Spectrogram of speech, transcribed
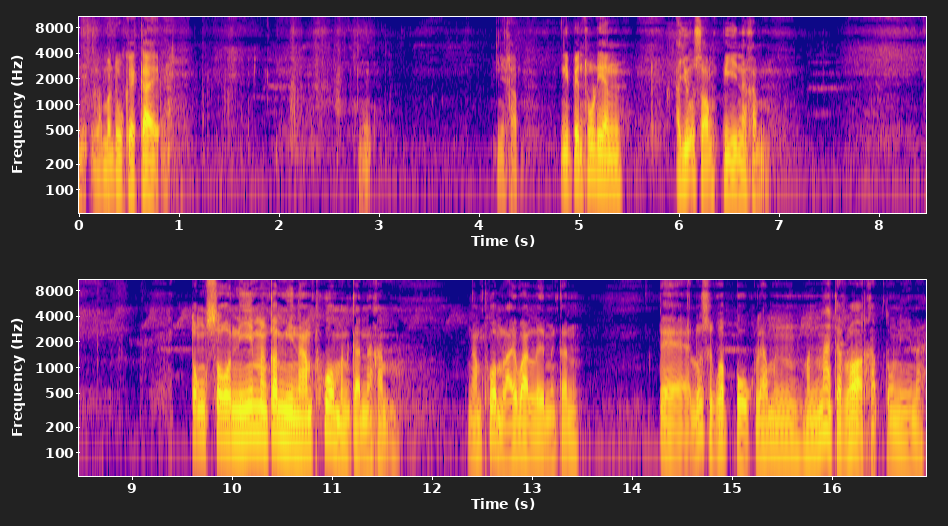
นี่เรามาดูใกล้ๆนี่นี่ครับ นี่เป็นทุเรียนอายุสองปีนะครับ ตรงโซนนี้มันก็มีน้ำท่วมเหมือนกันนะครับ น้ำท่วมหลายวันเลยเหมือนกัน แต่รู้สึกว่าปลูกแล้วมันมันน่าจะรอดครับตรงนี้นะ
